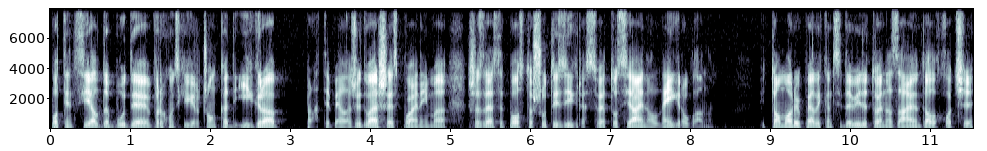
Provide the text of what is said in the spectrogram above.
potencijal da bude vrhunski igrač. On kad igra, brate, beleži 26 pojena, ima 60% šuta iz igre, sve to sjajno, ali ne igra uglavnom. I to moraju Pelikanci da vide, to je na Zion, da li hoće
